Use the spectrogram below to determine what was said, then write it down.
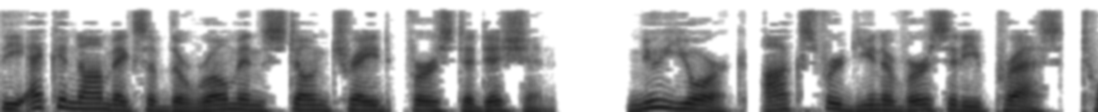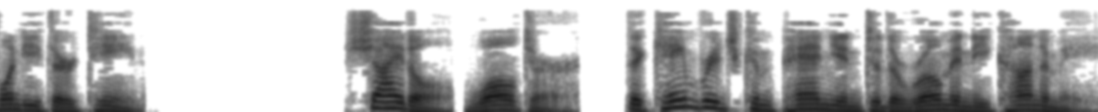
The Economics of the Roman Stone Trade, 1st edition. New York, Oxford University Press, 2013. Scheidel, Walter. The Cambridge Companion to the Roman Economy.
